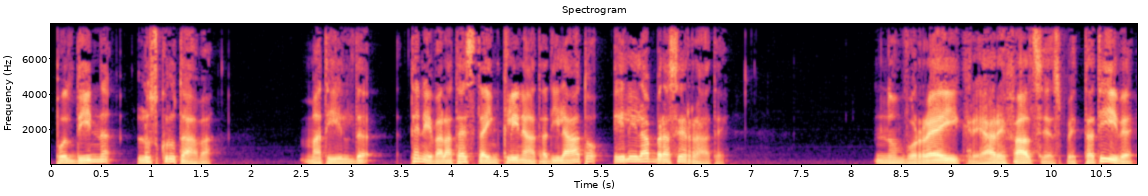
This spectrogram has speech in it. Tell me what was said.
Poldin lo scrutava. Matilde teneva la testa inclinata di lato e le labbra serrate. Non vorrei creare false aspettative.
